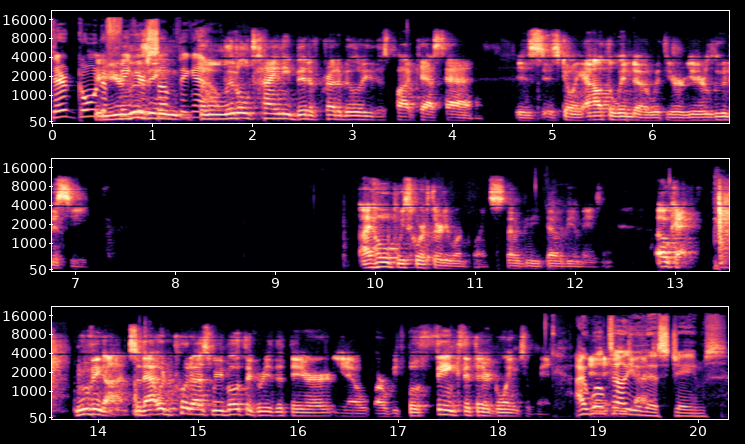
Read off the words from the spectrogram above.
They're going to You're figure losing something the out. little tiny bit of credibility this podcast had is is going out the window with your your lunacy. I hope we score 31 points. That would be that would be amazing. Okay. Moving on. So that would put us we both agree that they're, you know, or we both think that they're going to win. I will in- tell in you this, James.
